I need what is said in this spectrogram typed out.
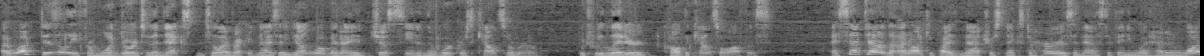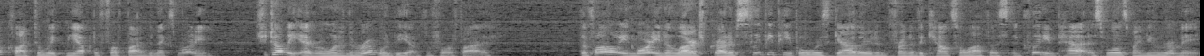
I walked dizzily from one door to the next until I recognized a young woman I had just seen in the workers' council room, which we later called the council office. I sat down on the unoccupied mattress next to hers and asked if anyone had an alarm clock to wake me up before five the next morning. She told me everyone in the room would be up before five. The following morning, a large crowd of sleepy people was gathered in front of the council office, including Pat as well as my new roommate.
